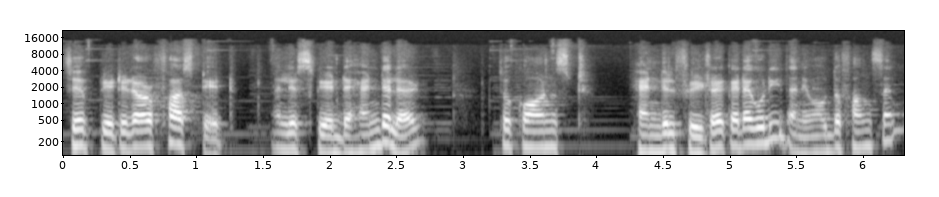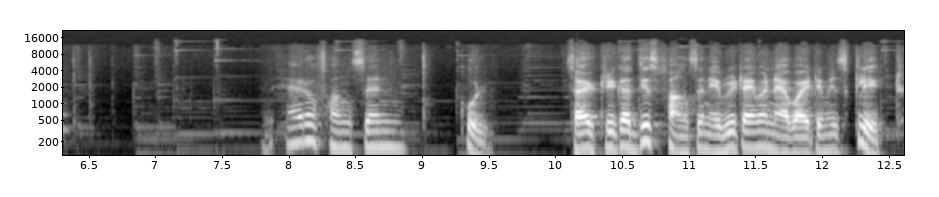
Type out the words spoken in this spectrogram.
So we have created our first state. And let's create the handler. So const handle filter category the name of the function. Arrow function. Cool. So i trigger this function every time a nav item is clicked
